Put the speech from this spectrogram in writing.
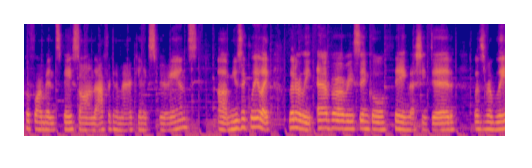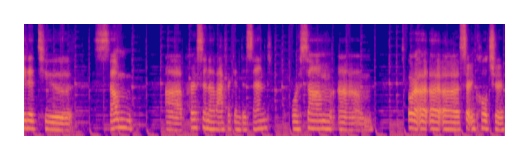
performance based on the African American experience uh, musically, like literally every single thing that she did was related to some uh, person of African descent or some um, or a, a, a, certain culture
